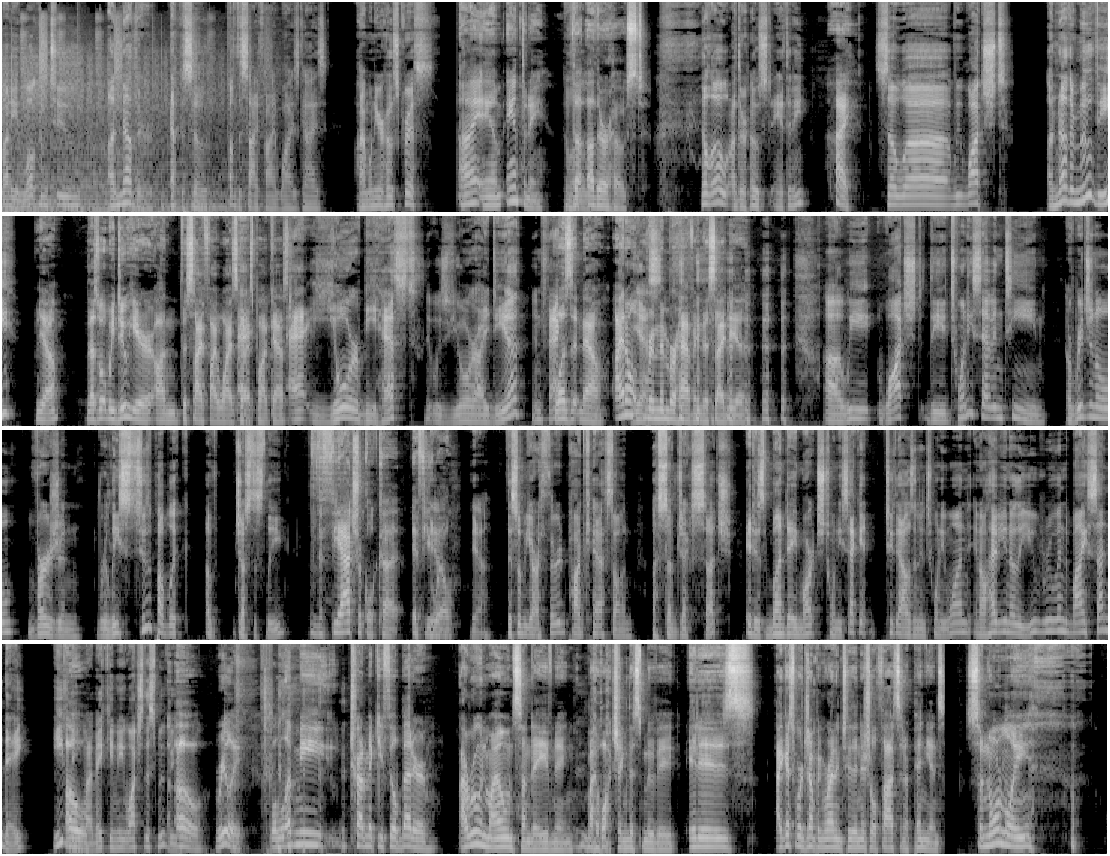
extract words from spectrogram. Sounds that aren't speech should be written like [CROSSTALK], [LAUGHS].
Hello, everybody, and welcome to another episode of the Sci Fi Wise Guys. I'm one of your hosts, Chris. I am Anthony, the other host. [LAUGHS] Hello, other host, Anthony. Hi. So, uh, we watched another movie Yeah, that's what we do here on the Sci Fi Wise Guys podcast. at your behest. It was your idea, in fact. Was it now? I don't Yes. remember having [LAUGHS] this idea. uh, we watched the 2017 original version released to the public of Justice League. the theatrical cut, if you Yeah. will. Yeah. This will be our third podcast on a subject such. It is Monday, March 22nd, 2021, and I'll have you know that you ruined my Sunday evening Oh. by making me watch this movie. Oh, really? Well, let me [LAUGHS] try to make you feel better. I ruined my own Sunday evening by [LAUGHS] watching this movie. It is, I guess we're jumping right into the initial thoughts and opinions. So, normally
